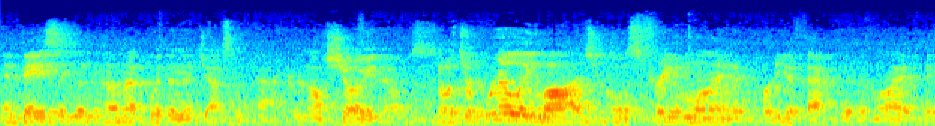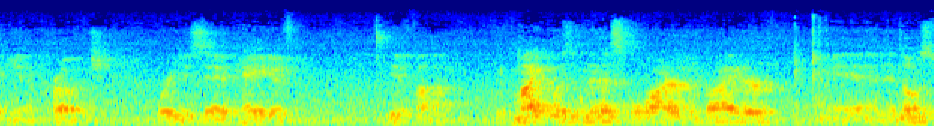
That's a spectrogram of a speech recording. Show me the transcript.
and basically come up with an adjustment factor, and I'll show you those. So it's a really logical, streamlined, and pretty effective, in my opinion, approach where you say, okay, if, if, uh, if Mike was a municipal water provider and in those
